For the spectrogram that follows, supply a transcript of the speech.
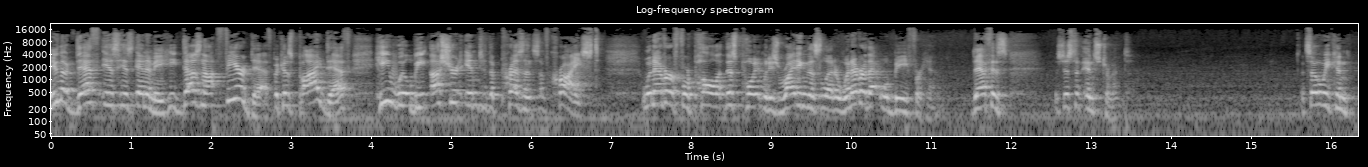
Even though death is his enemy, he does not fear death because by death he will be ushered into the presence of Christ. Whenever, for Paul at this point, when he's writing this letter, whenever that will be for him, death is, is just an instrument. And so we can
